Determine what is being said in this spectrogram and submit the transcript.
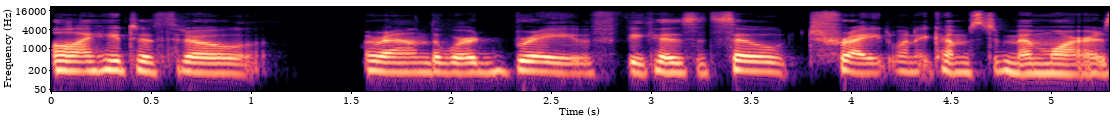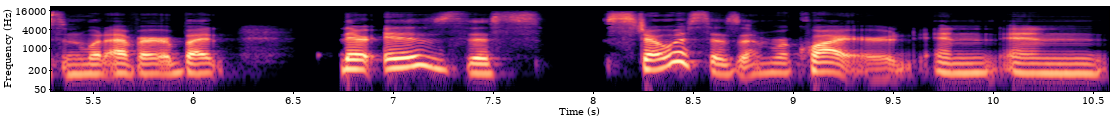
Well, I hate to throw around the word brave because it's so trite when it comes to memoirs and whatever, but there is this stoicism required in in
